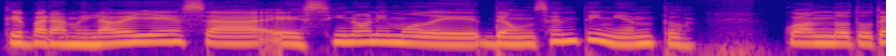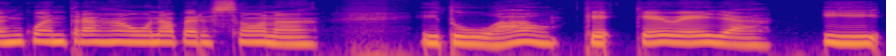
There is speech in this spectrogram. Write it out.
que para mí la belleza es sinónimo de, de un sentimiento. Cuando tú te encuentras a una persona y tú, wow, qué, qué bella. Y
